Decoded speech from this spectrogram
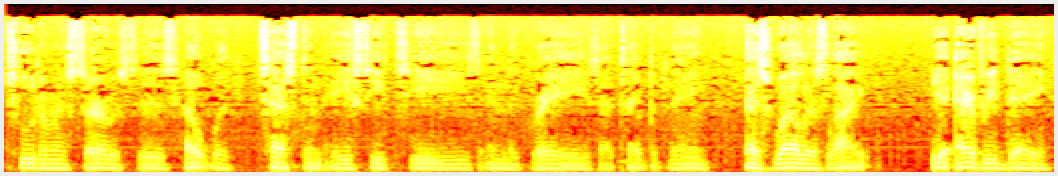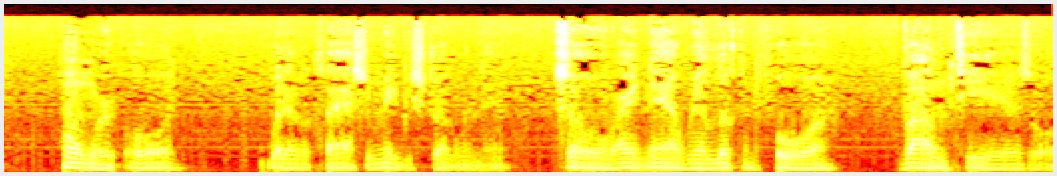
tutoring services, help with testing ACTs and the grades, that type of thing, as well as like your everyday homework or whatever class you may be struggling in. So right now we're looking for volunteers or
